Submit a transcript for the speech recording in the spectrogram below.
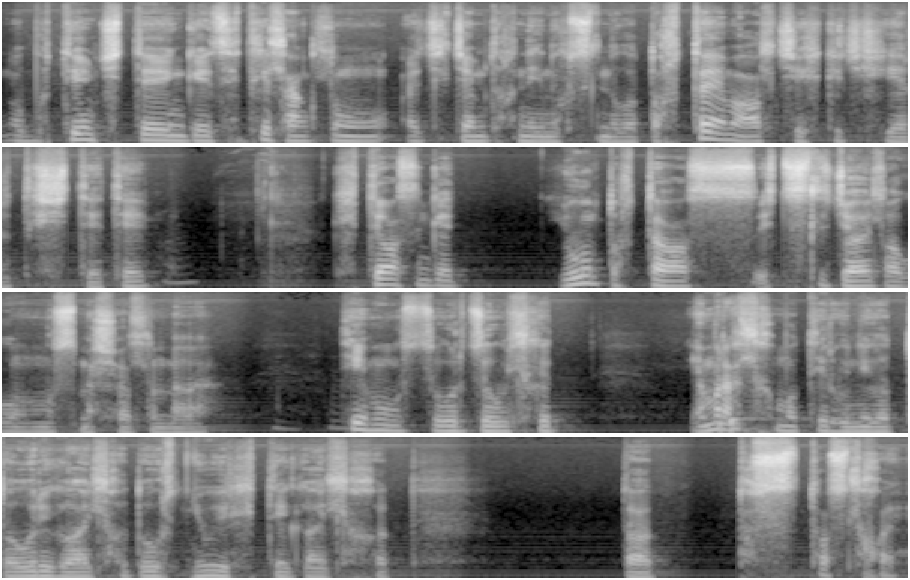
бүтээмжтэй ингээд сэтгэл хангалуун ажиллаж амьдрах нэг нөхцөл нөгөө дуртай юм олж хийх гэж их ярьдаг штэ тий. Гэхдээ бас ингээд юунд дуртайгаас эцэслэж ойлгоогүй хүмүүс маш олон байгаа. Тийм хүмүүс зүгээр зөвлөхөд ямар алах мод тэр хүнийг одоо өөрийгөө ойлгоход өөрт нь юу хэрэгтэйг ойлгоход одоо тус туслах бай.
